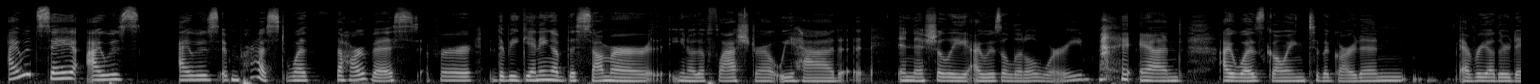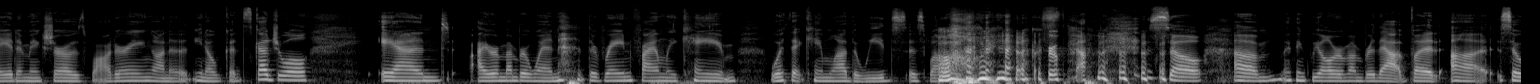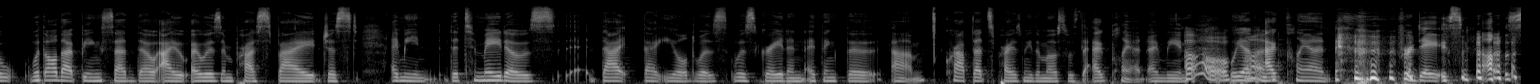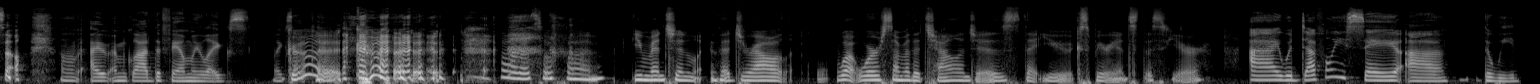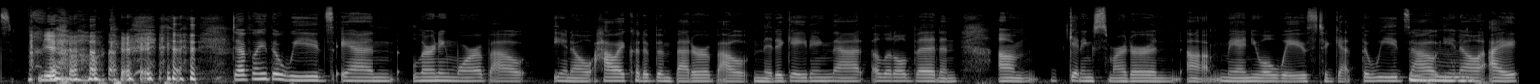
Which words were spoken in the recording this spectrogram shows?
I would say I was I was impressed with the harvest for the beginning of the summer, you know, the flash drought we had. Initially, I was a little worried and I was going to the garden every other day to make sure I was watering on a, you know, good schedule. And I remember when the rain finally came, with it came a lot of the weeds as well. Oh, yes. so um, I think we all remember that. But uh, so with all that being said, though, I, I was impressed by just, I mean, the tomatoes that that yield was was great, and I think the um, crop that surprised me the most was the eggplant. I mean, Oh, we fun. have eggplant for days now, so um, I, I'm glad the family likes eggplant. Good, good. oh, that's so fun. You mentioned the drought. What were some of the challenges that you experienced this year? I would definitely say uh, the weeds. Yeah. Okay. definitely the weeds and learning more about you know how i could have been better about mitigating that a little bit and um, getting smarter and um, manual ways to get the weeds out you know i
